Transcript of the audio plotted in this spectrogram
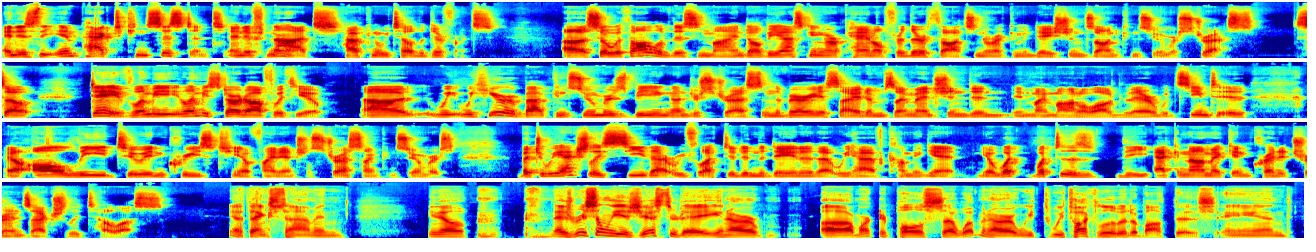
And is the impact consistent? And if not, how can we tell the difference? Uh, so, with all of this in mind, I'll be asking our panel for their thoughts and recommendations on consumer stress. So, Dave, let me let me start off with you. Uh, we, we hear about consumers being under stress, and the various items I mentioned in, in my monologue there would seem to uh, all lead to increased you know, financial stress on consumers. But do we actually see that reflected in the data that we have coming in? You know, what, what does the economic and credit trends actually tell us? Yeah, thanks, Tom. And, you know, as recently as yesterday in our uh, Market Pulse uh, webinar, we, we talked a little bit about this. And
